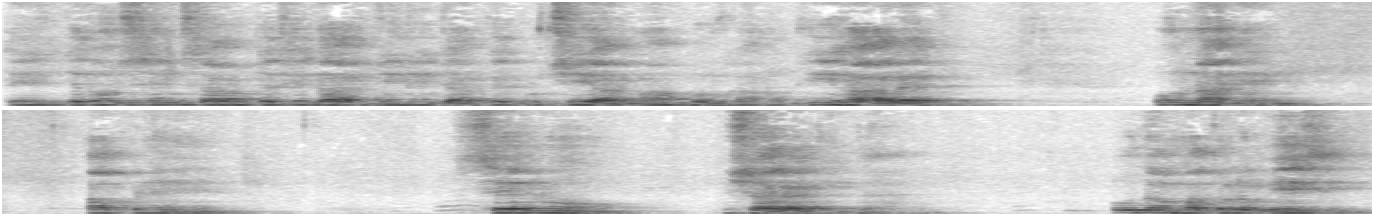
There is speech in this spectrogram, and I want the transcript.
ਤੇ ਜਦੋਂ ਸਿੰਘ ਸਾਹਿਬ ਜਥੇਦਾਰ ਜੀ ਨੇ ਜਾ ਕੇ ਪੁੱਛਿਆ, ਮਹਾਂਪੁਰਖਾਂ ਨੂੰ ਕੀ ਹਾਲ ਹੈ? ਉਹਨਾਂ ਨੇ ਆਪਣੇ ਸਿਰ ਨੂੰ ਇਸ਼ਾਰਾ ਕੀਤਾ। ਉਹਦਾ ਮਤਲਬ ਇਹ ਸੀ,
